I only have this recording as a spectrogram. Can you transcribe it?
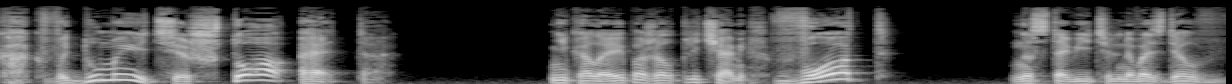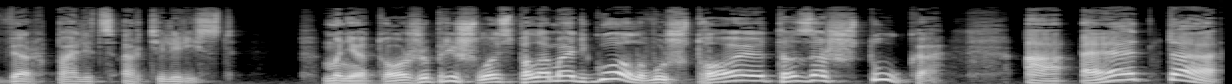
«Как вы думаете, что это?» Николай пожал плечами. «Вот!» Наставительно воздел вверх палец артиллерист. «Мне тоже пришлось поломать голову. Что это за штука? А это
